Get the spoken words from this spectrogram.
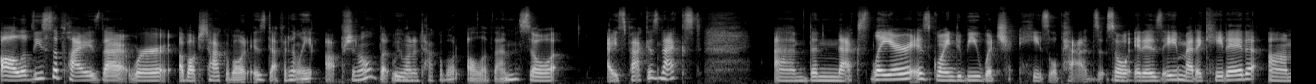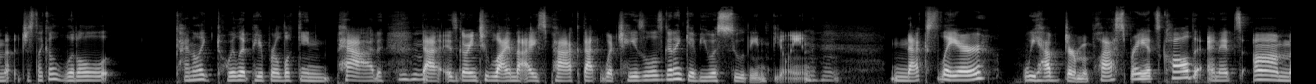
all of these supplies that we're about to talk about is definitely optional, but we want to talk about all of them. So, ice pack is next. Um, the next layer is going to be witch hazel pads. So it is a medicated, um, just like a little kind of like toilet paper looking pad that is going to line the ice pack. That witch hazel is going to give you a soothing feeling. Next layer, we have Dermoplast spray. It's called, and it's um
